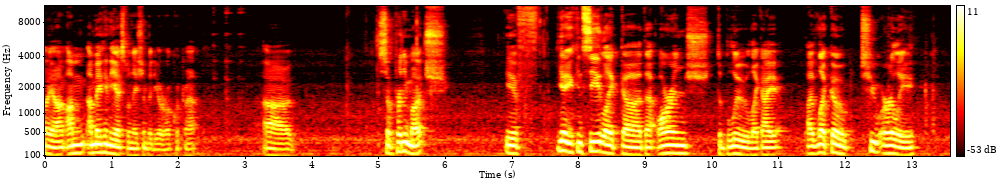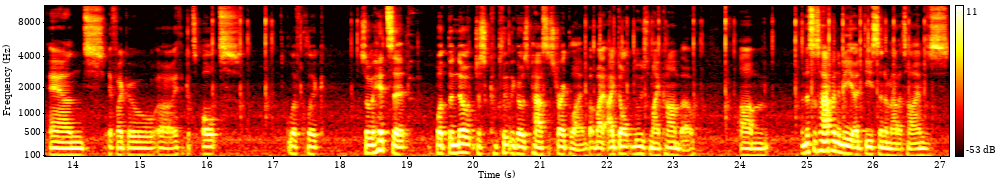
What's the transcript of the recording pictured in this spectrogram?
Oh yeah, I'm I'm making the explanation video real quick, Matt. Uh. So pretty much, if yeah, you can see like uh, that orange to blue. Like I I let go too early, and if I go, uh, I think it's Alt, left click, so it hits it, but the note just completely goes past the strike line. But my I don't lose my combo. Um, and this has happened to me a decent amount of times,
